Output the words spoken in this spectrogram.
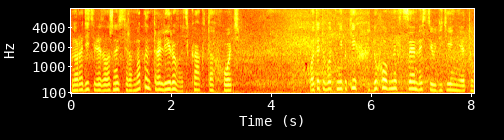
Но родители должны все равно контролировать как-то хоть. Вот это вот никаких духовных ценностей у детей нету.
